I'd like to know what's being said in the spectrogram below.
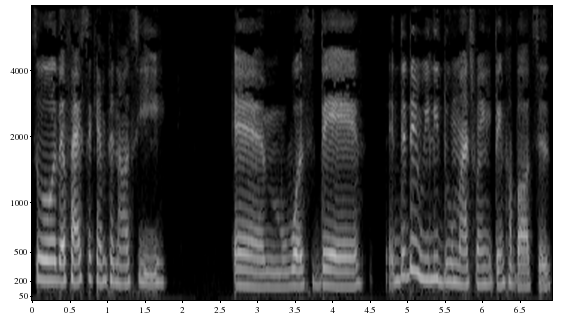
So the five second penalty, um, was there. It didn't really do much when you think about it,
